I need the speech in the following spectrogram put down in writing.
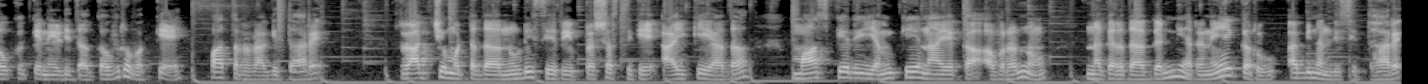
ಲೋಕಕ್ಕೆ ನೀಡಿದ ಗೌರವಕ್ಕೆ ಪಾತ್ರರಾಗಿದ್ದಾರೆ. ರಾಜ್ಯ ಮಟ್ಟದ ನುಡಿಸಿರಿ ಪ್ರಶಸ್ತಿಗೆ ಆಯ್ಕೆಯಾದ ಮಾಸ್ಕೇರಿ ಎಂ ಕೆ ನಾಯಕ ಅವರನ್ನು ನಗರದ ಗಣ್ಯರನೇಕರು ಅಭಿನಂದಿಸಿದ್ದಾರೆ.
